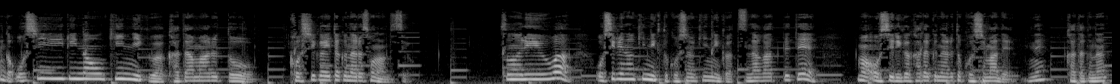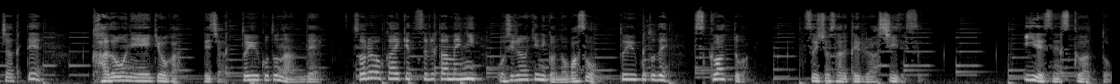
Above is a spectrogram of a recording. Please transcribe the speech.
なんかお尻の筋肉が固まると腰が痛くなるそうなんですよ。その理由はお尻の筋肉と腰の筋肉がつながってて、まあお尻が硬くなると腰までね、硬くなっちゃって可動に影響が出ちゃうということなんで、それを解決するためにお尻の筋肉を伸ばそうということでスクワットが推奨されているらしいです。いいですね、スクワット。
